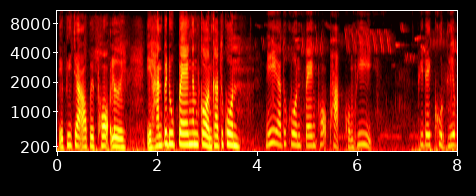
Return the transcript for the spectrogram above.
เดี๋ยวพี่จะเอาไปเพาะเลย เดี๋ยวหันไปดูแปลงกันก่อนค่ะ ทุกคน นี่ค่ะทุกคนแปลงเพาะผักของพี่ พี่ได้ขุดเรียบ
